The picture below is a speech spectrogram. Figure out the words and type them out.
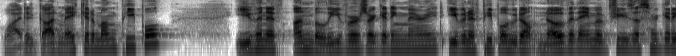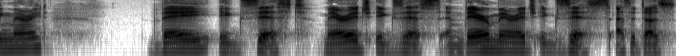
Why did God make it among people? Even if unbelievers are getting married, even if people who don't know the name of Jesus are getting married, they exist. Marriage exists, and their marriage exists as it does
